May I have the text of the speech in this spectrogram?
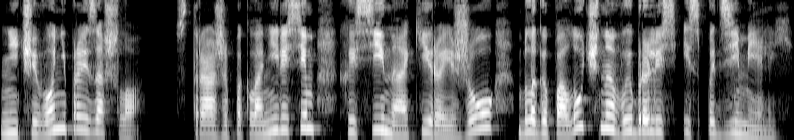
Ничего не произошло. Стражи поклонились им, Хысина, Акира и Жоу благополучно выбрались из подземелий.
